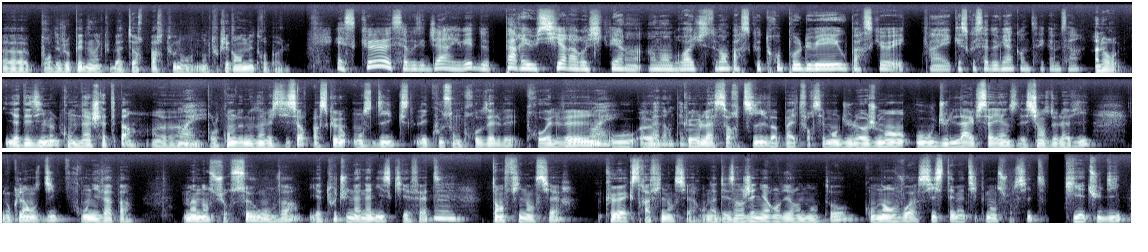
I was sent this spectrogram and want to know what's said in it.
euh, pour développer des incubateurs partout dans toutes les grandes métropoles. Est-ce que ça vous est déjà arrivé de ne pas réussir à recycler un, endroit justement parce que trop pollué ou parce que. Et, qu'est-ce que ça devient quand c'est comme ça? Alors, il y a des immeubles qu'on n'achète pas euh, pour le compte de nos investisseurs parce qu'on se dit que les coûts sont trop élevés, trop élevés ou euh, que la sortie va pas être forcément du logement ou du life science, des sciences de la vie. Donc là, on se dit qu'on n'y va pas. Maintenant, sur ceux où on va, il y a toute une analyse qui est faite, hmm. tant financière que extra-financière. On a des ingénieurs environnementaux qu'on envoie systématiquement sur site, qui étudient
